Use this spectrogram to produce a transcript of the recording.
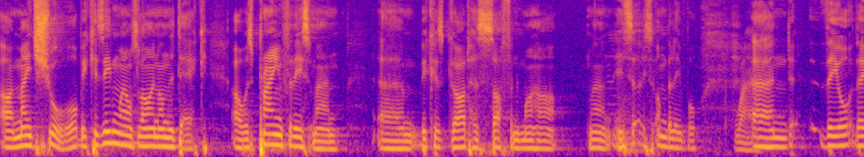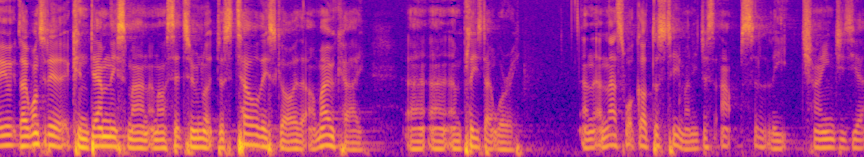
I made sure, because even when I was lying on the deck, I was praying for this man um, because God has softened my heart. Man, it's, it's unbelievable. Wow. And they, they, they wanted to condemn this man, and I said to him, Look, just tell this guy that I'm okay, uh, and, and please don't worry. And, and that's what God does to you, man. He just absolutely changes you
